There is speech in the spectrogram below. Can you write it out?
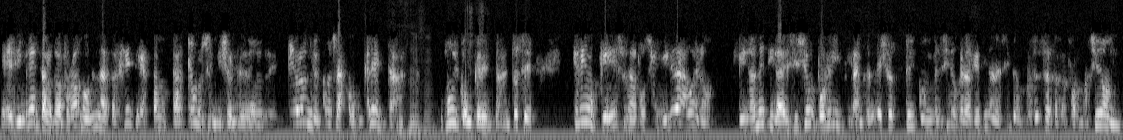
eh, libreta, lo transformamos en una tarjeta y gastamos 14 millones de dólares. Estoy hablando de cosas concretas, muy concretas. Entonces, creo que es una posibilidad, bueno, finalmente, y la decisión política, ¿entendés? Yo estoy convencido que la Argentina necesita un proceso de transformación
